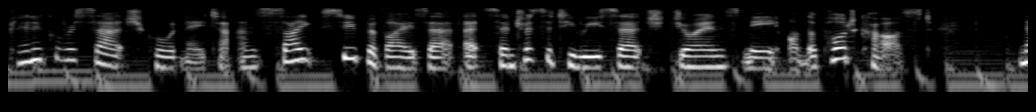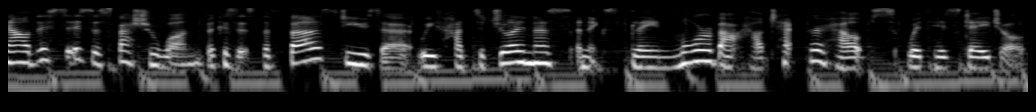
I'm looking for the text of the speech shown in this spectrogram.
Clinical Research Coordinator and Site Supervisor at Centricity Research, joins me on the podcast. Now, this is a special one because it's the first user we've had to join us and explain more about how Teckro helps with his day job.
